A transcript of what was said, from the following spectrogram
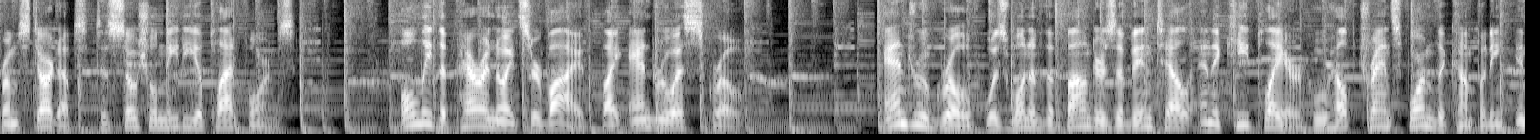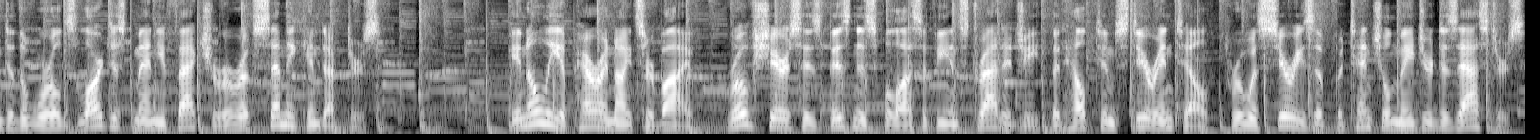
from startups to social media platforms. Only the Paranoid Survive by Andrew S. Grove. Andrew Grove was one of the founders of Intel and a key player who helped transform the company into the world's largest manufacturer of semiconductors. In Only a Paranoid Survive, Grove shares his business philosophy and strategy that helped him steer Intel through a series of potential major disasters.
